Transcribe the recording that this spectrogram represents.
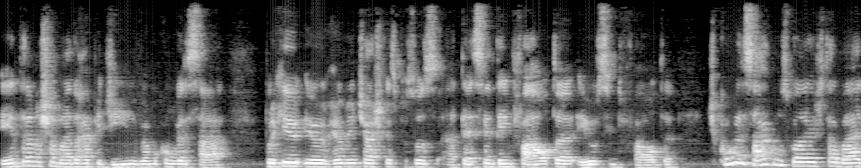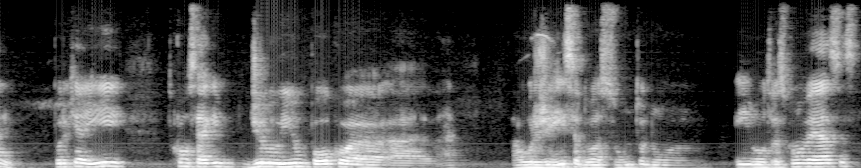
entra na chamada rapidinho, vamos conversar, porque eu realmente acho que as pessoas até sentem falta, eu sinto falta, de conversar com os colegas de trabalho, porque aí tu consegue diluir um pouco a, a, a urgência do assunto no, em outras conversas,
